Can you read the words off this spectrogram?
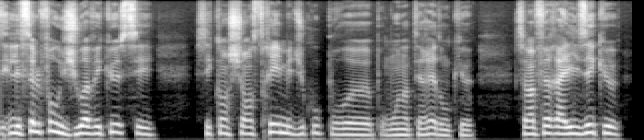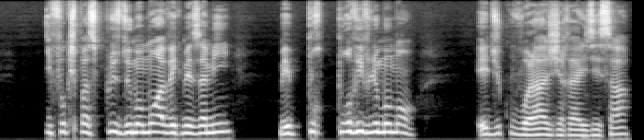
les seules fois où je joue avec eux, c'est quand je suis en stream et du coup pour, euh, pour mon intérêt. Donc euh, ça m'a fait réaliser que il faut que je passe plus de moments avec mes amis mais pour, pour vivre le moment. Et du coup, voilà, j'ai réalisé ça.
